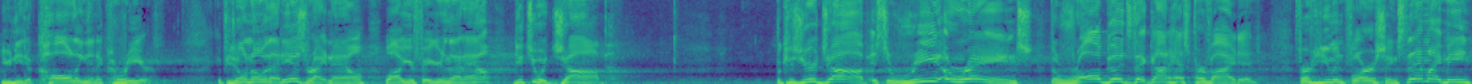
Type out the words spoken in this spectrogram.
You need a calling and a career. If you don't know what that is right now, while you're figuring that out, get you a job. Because your job is to rearrange the raw goods that God has provided for human flourishing. So that might mean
